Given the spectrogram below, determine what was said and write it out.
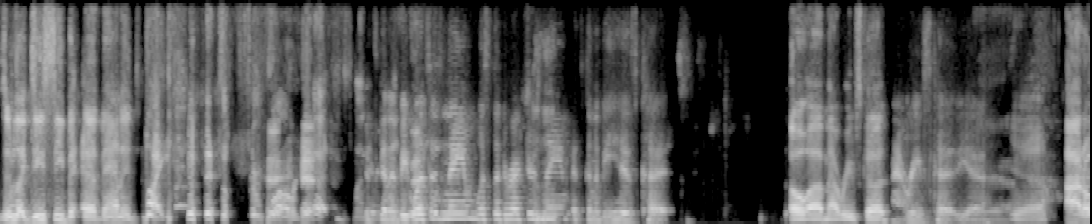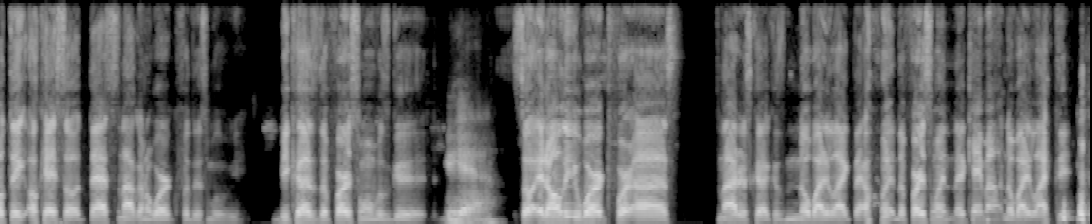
seems like DC advantage. Like it's a four-hour cut. it's gonna be what's his name? What's the director's Mhm. name? It's gonna be his cut. Oh, uh, Matt Reeves cut. Matt Reeves cut. Yeah. Yeah. Yeah. I don't think okay, so that's not gonna work for this movie because the first one was good. Yeah. So it only worked for uh Snyder's cut because nobody liked that one. The first one that came out, nobody liked it.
